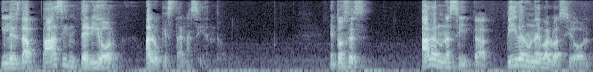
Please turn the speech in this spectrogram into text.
y les da paz interior a lo que están haciendo. Entonces, hagan una cita, pidan una evaluación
